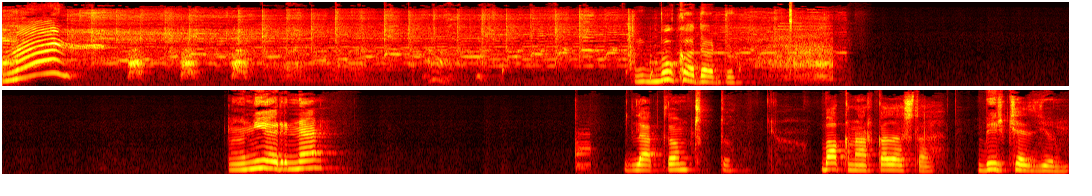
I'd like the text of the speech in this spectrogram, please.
Lan! Bu kadardı. Onun yerine reklam çıktı. Bakın arkadaşlar bir kez diyorum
